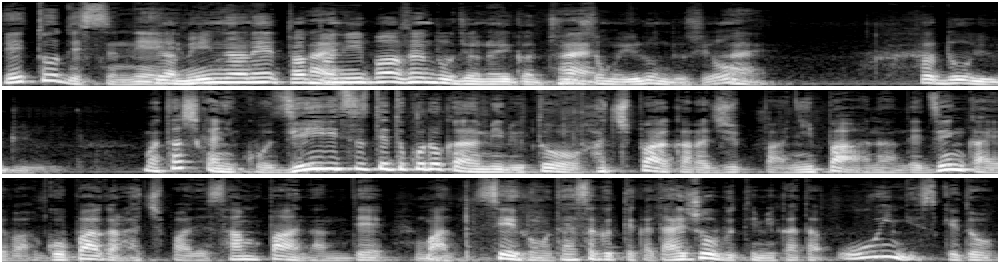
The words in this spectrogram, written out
えっとですね。いや、みんなね、たったはい2%じゃないかっていう人もいるんですよ。はい。それはどういう理由？まあ確かにこう税率ってところから見ると8%から10%、2%なんで、前回は5%から8%で3%なんで、まあ政府も対策っていうか大丈夫っていう見方多いんですけど、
